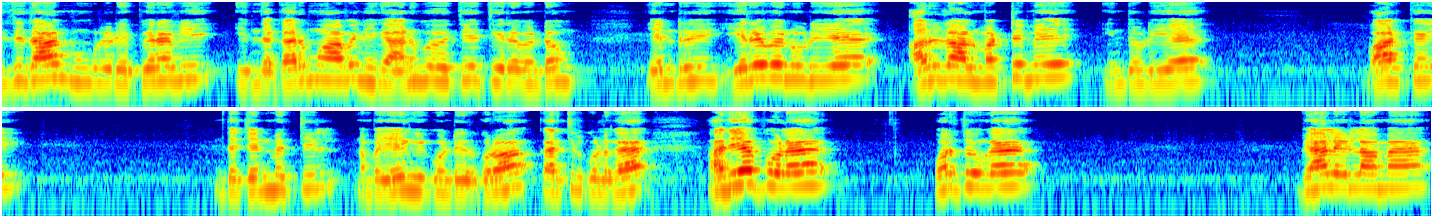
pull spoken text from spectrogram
இதுதான் உங்களுடைய பிறவி. இந்த கர்மாவை நீங்கள் அனுபவித்தே தீர வேண்டும். என்று இறைவனுடைய அருளால் மட்டுமே இந்துடைய வாழ்க்கை இந்த ஜென்மத்தில் நம்ம இயங்கி கொண்டிருக்கிறோம். கருத்தில் கொள்ளுங்கள் அதே போல் ஒருத்தவங்க வேலை இல்லாமல்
